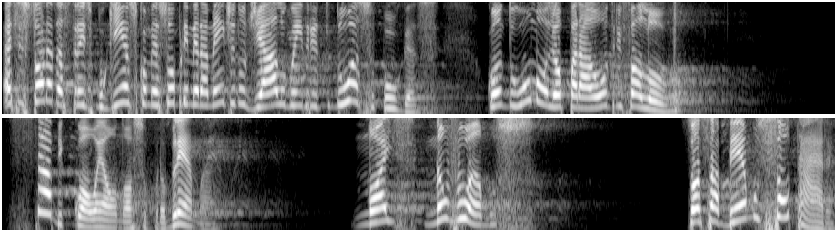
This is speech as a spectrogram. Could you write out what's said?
Essa história das três pulguinhas começou primeiramente no diálogo entre duas pulgas, quando uma olhou para a outra e falou: Sabe qual é o nosso problema? Nós não voamos, só sabemos saltar.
